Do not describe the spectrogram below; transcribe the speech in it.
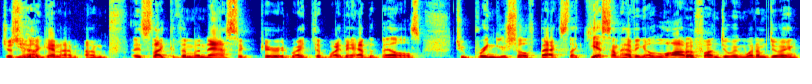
just so that again, I'm I'm. It's like the monastic period, right? The why they have the bells to bring yourself back. It's like yes, I'm having a lot of fun doing what I'm doing,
